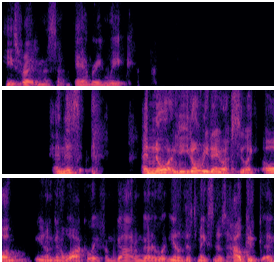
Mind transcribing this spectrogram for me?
he's writing this down. Every week. And this, and no, you don't read anywhere. See, like, oh, I'm, you know, I'm going to walk away from God. I'm going to, you know, this makes no sense. How could uh,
